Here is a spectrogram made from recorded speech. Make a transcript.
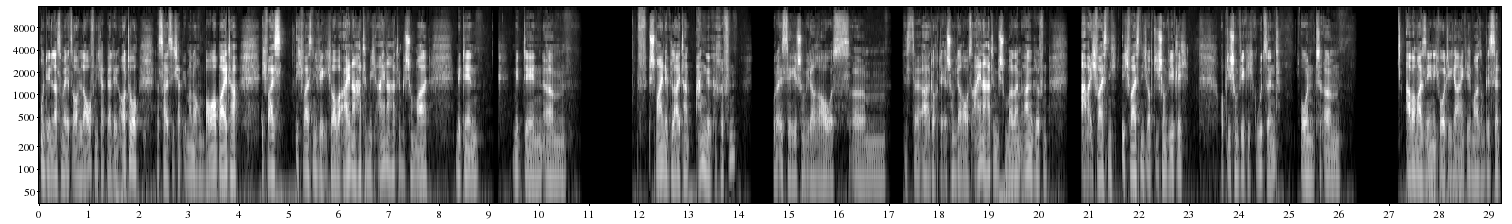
Und den lassen wir jetzt auch laufen. Ich habe ja den Otto, das heißt, ich habe immer noch einen Bauarbeiter. Ich weiß, ich weiß nicht wirklich, ich glaube, einer hatte mich, einer hatte mich schon mal mit den, mit den ähm, Schweinegleitern angegriffen. Oder ist der hier schon wieder raus? Ähm, ist der, ah doch, der ist schon wieder raus. Einer hatte mich schon mal damit angegriffen. Aber ich weiß nicht, ich weiß nicht, ob die schon wirklich, ob die schon wirklich gut sind. Und ähm, aber mal sehen, ich wollte hier eigentlich mal so ein bisschen,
